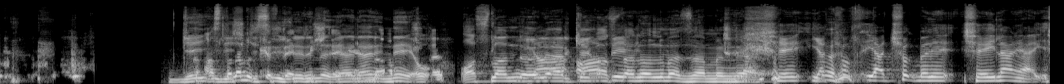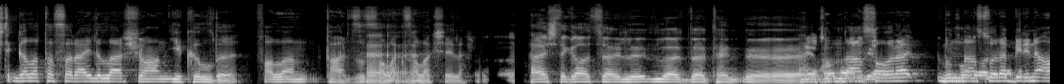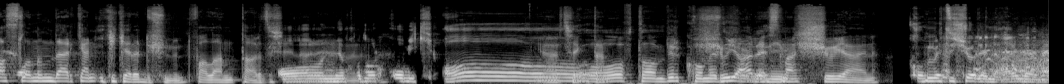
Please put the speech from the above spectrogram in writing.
gay Aslana ilişkisi üzerinde yani, yani? hani Ne o aslan öyle Ya erkek abi- aslan olmaz zaman ya. Şey ya çok ya çok böyle şeyler ya işte Galatasaraylılar şu an yıkıldı falan tarzı He. salak salak şeyler. Ha işte Galatasaraylılar zaten. e, Yani bundan sonra bundan sonra birini aslanım derken iki kere düşünün falan tarzı şeyler. Aa yani. ne kadar komik. Aa. Gerçekten. Of tam bir komedi Şu ya resmen şu yani. Komedi şöleni aynen.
